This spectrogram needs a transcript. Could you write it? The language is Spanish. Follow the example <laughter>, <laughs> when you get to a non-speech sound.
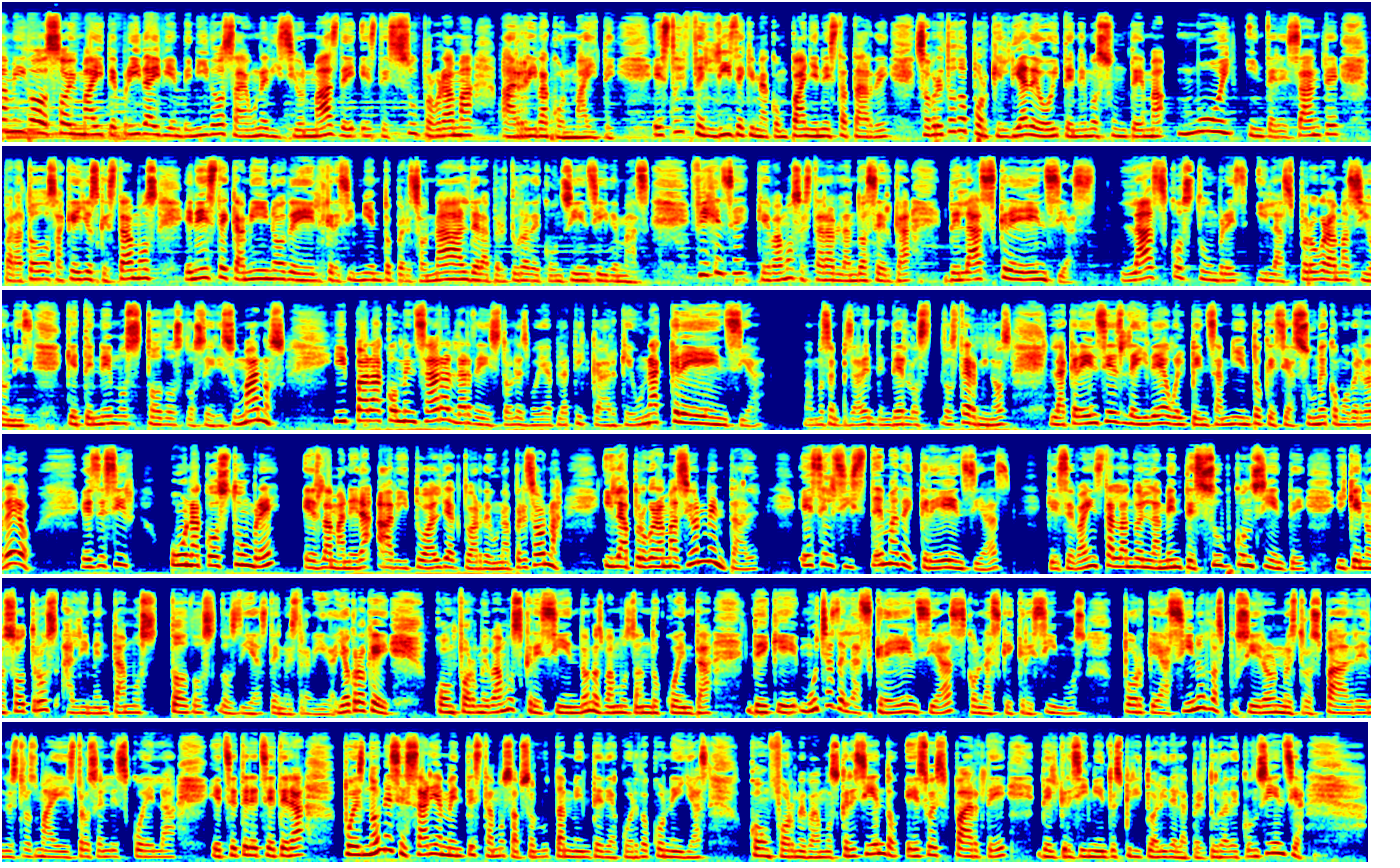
tal amigos? Soy Maite Prida y bienvenidos a una edición más de este su programa Arriba con Maite. Estoy feliz de que me acompañen esta tarde, sobre todo porque el día de hoy tenemos un tema muy interesante para todos aquellos que estamos en este camino del crecimiento personal, de la apertura de conciencia y demás. Fíjense que vamos a estar hablando acerca de las creencias las costumbres y las programaciones que tenemos todos los seres humanos. Y para comenzar a hablar de esto, les voy a platicar que una creencia, vamos a empezar a entender los, los términos, la creencia es la idea o el pensamiento que se asume como verdadero. Es decir, una costumbre es la manera habitual de actuar de una persona y la programación mental es el sistema de creencias que se va instalando en la mente subconsciente y que nosotros alimentamos todos los días de nuestra vida. Yo creo que conforme vamos creciendo nos vamos dando cuenta de que muchas de las creencias con las que crecimos, porque así nos las pusieron nuestros padres, nuestros maestros en la escuela, etcétera, etcétera, pues no necesariamente estamos absolutamente de acuerdo con ellas conforme vamos creciendo. Eso es parte del crecimiento espiritual y de la apertura de conciencia.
